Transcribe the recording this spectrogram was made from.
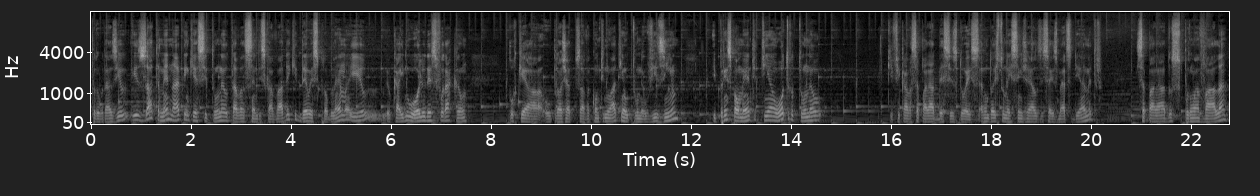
para o Brasil exatamente na época em que esse túnel estava sendo escavado e que deu esse problema e eu, eu caí no olho desse furacão porque a, o projeto precisava continuar, tinha o túnel vizinho e principalmente tinha outro túnel que ficava separado desses dois. Eram dois túneis singelos de 6 metros de diâmetro separados por uma vala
